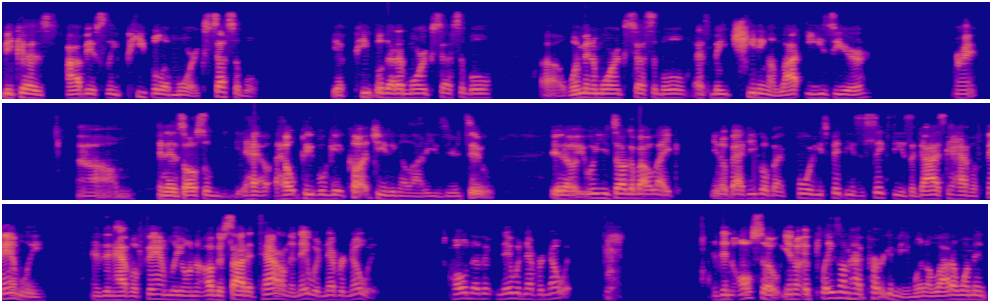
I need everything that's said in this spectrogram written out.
Because obviously people are more accessible you have people that are more accessible. Uh, women are more accessible. Has made cheating a lot easier, right? Um, and it's also ha- helped people get caught cheating a lot easier too. You know, when you talk about like, you know, back you go back 40s, 50s, and 60s, the guys could have a family and then have a family on the other side of town, and they would never know it. Whole nother, they would never know it. And then also, you know, it plays on hypergamy when a lot of women,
